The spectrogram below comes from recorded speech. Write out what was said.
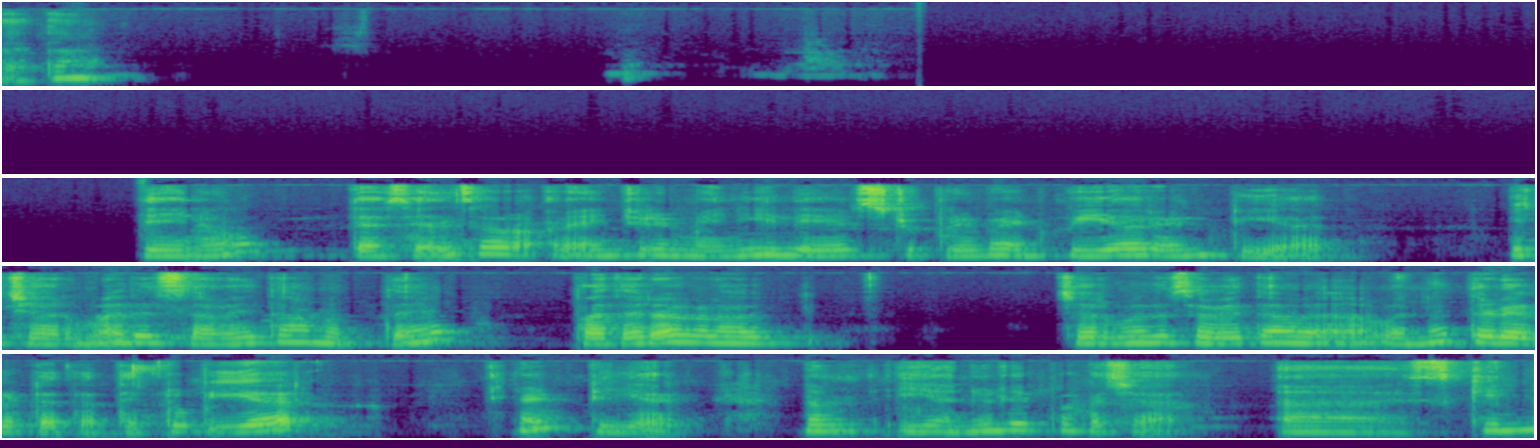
ಆಯ್ತಾ? ಏನು the cells are arranged in many layers to prevent wear and tear ಈ ಚರ್ಮದ ಸವೆತ ಮತ್ತು ಪದರಗಳಾಗಿ, ಚರ್ಮದ ಸವೆತವನ್ನು ತಡೆಗಟ್ಟತತ್ತೆ ಟು ಬಿಯರ್ ಆ್ಯಂಡ್ ಟಿಯರ್ ನಮ್ಮ ಈ ಅನುಲೇಪಕ ಚ ಸ್ಕಿನ್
